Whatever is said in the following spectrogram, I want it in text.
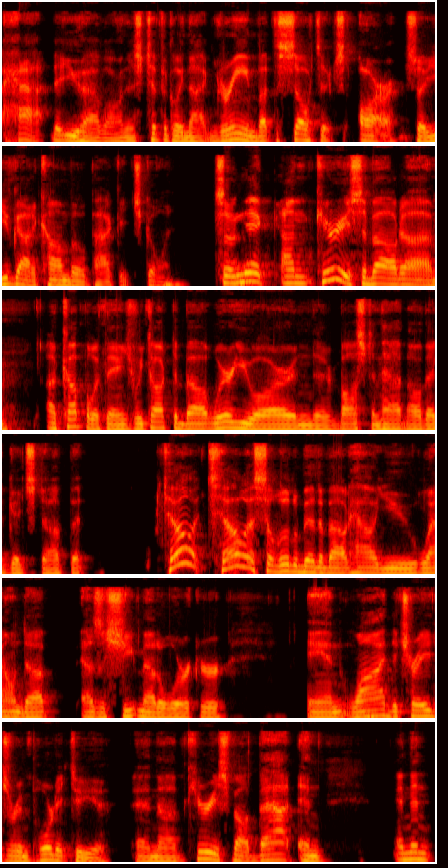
hat that you have on is typically not green, but the Celtics are. So you've got a combo package going. So Nick, I'm curious about. Uh, a couple of things. We talked about where you are and the Boston hat and all that good stuff, but tell tell us a little bit about how you wound up as a sheet metal worker and why the trades are important to you. And I'm uh, curious about that, and and then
